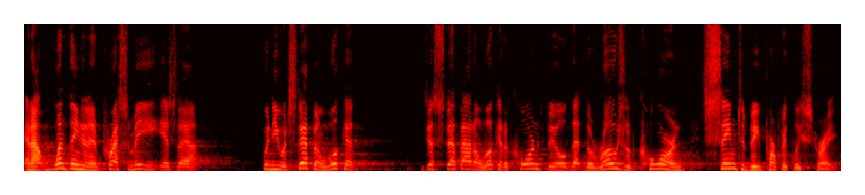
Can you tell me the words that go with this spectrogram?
And I, one thing that impressed me is that when you would step and look at just step out and look at a cornfield that the rows of corn seemed to be perfectly straight.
